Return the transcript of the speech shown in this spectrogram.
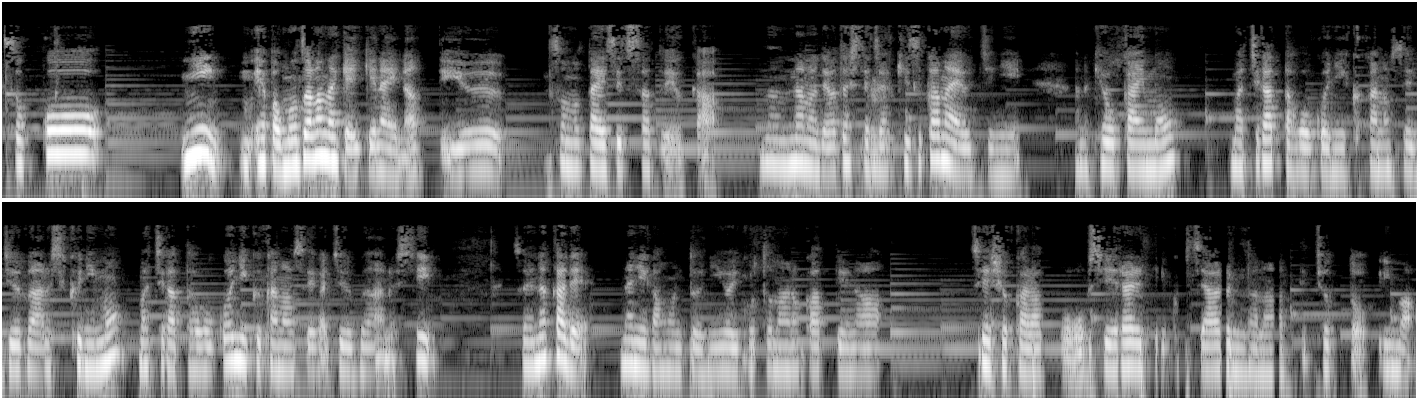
そこにやっぱ戻らなきゃいけないなっていう、その大切さというか、なので私たちは気づかないうちに、あの、教会も間違った方向に行く可能性十分あるし、国も間違った方向に行く可能性が十分あるし、そういう中で何が本当に良いことなのかっていうのは、聖書からこう教えられていく必要あるんだなってちょっと今、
